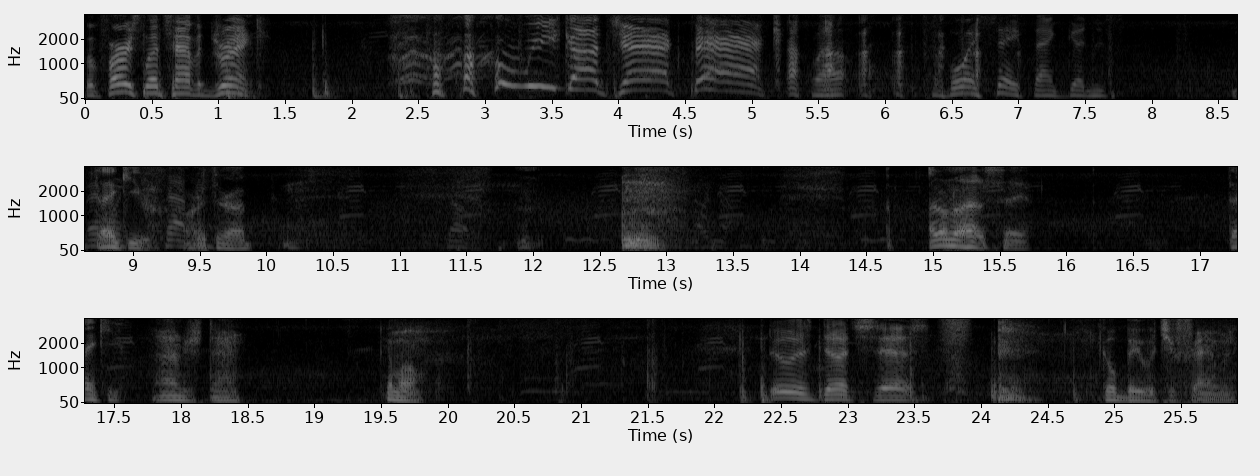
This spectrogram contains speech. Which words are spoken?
But first, let's have a drink. we got Jack back! Well, the boy's safe, thank goodness. Thank you, Everyone seems happy. Arthur. I... I don't know how to say it. Thank you. I understand. Come on. Do as Dutch says. Go be with your family.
